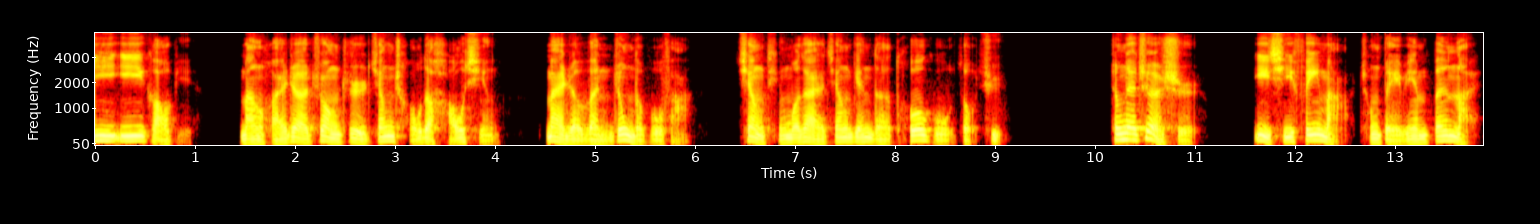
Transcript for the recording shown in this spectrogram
一一告别，满怀着壮志将酬的豪情，迈着稳重的步伐，向停泊在江边的托谷走去。正在这时，一骑飞马从北边奔来，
